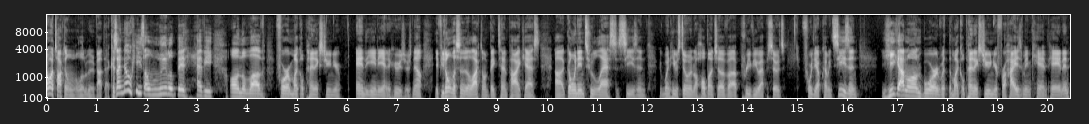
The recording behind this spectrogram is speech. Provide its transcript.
I want to talk to him a little bit about that because I know he's a little bit heavy on the love for Michael Penix Jr. and the Indiana Hoosiers. Now, if you don't listen to the Locked On Big Ten podcast, uh, going into last season when he was doing a whole bunch of uh, preview episodes for the upcoming season, he got on board with the Michael Penix Jr. for Heisman campaign. And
